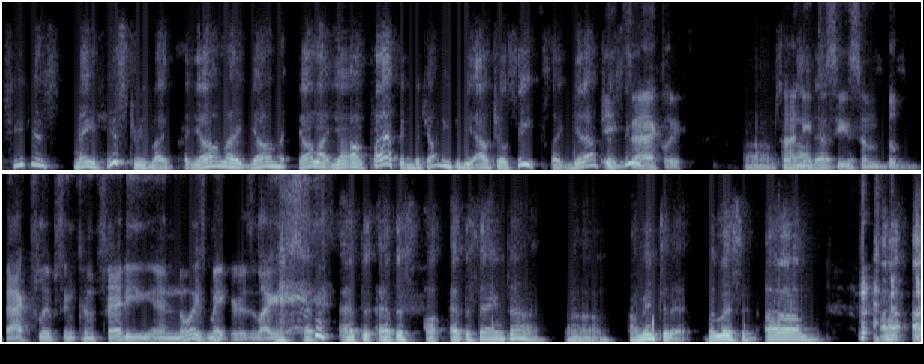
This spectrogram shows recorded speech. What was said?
she just made history. Like y'all, like y'all, y'all like y'all clapping, but y'all need to be out your seats. Like get out your seats. exactly. Um, so I need to that- see some backflips and confetti and noisemakers. Like, at, at the at the uh, at the same time. Um, I'm into that. But listen, um, I, I,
